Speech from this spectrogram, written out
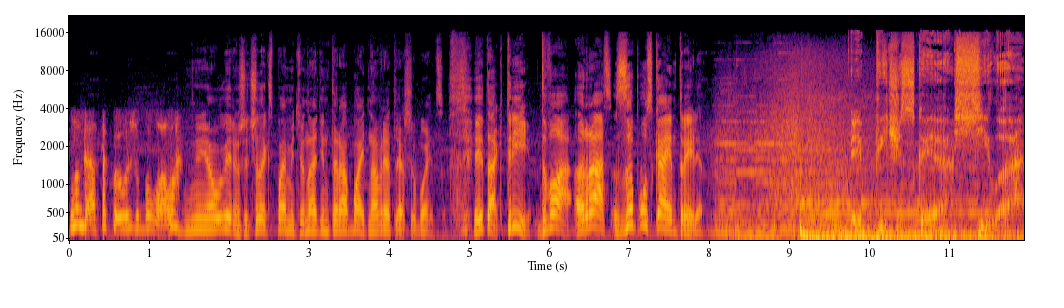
Ну да, такое уже бывало. Ну, я уверен, что человек с памятью на 1 терабайт навряд ли ошибается. Итак, три, два, раз, запускаем трейлер. Эпическая сила.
